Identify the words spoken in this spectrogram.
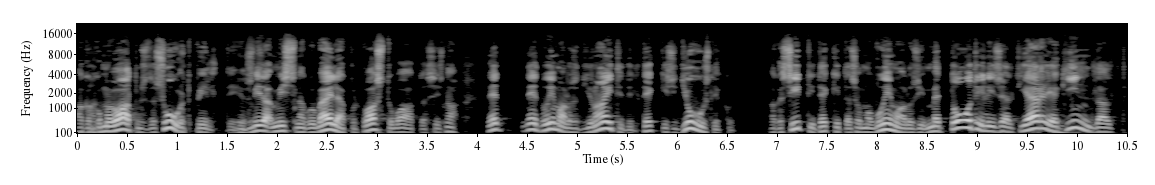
Aga kui me vaatame seda suurt pilti, mida, mis nagu väljakult vastu vaatas, siis noh, need, need võimalused Unitedil tekkisid juhuslikult, aga City tekitas oma võimalusi metoodiliselt, järjekindlalt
